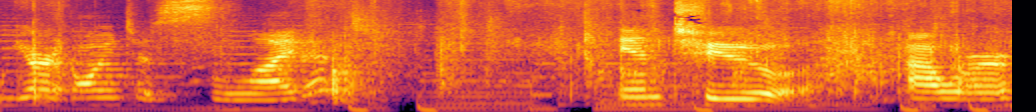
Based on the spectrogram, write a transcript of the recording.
We are going to slide it into our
